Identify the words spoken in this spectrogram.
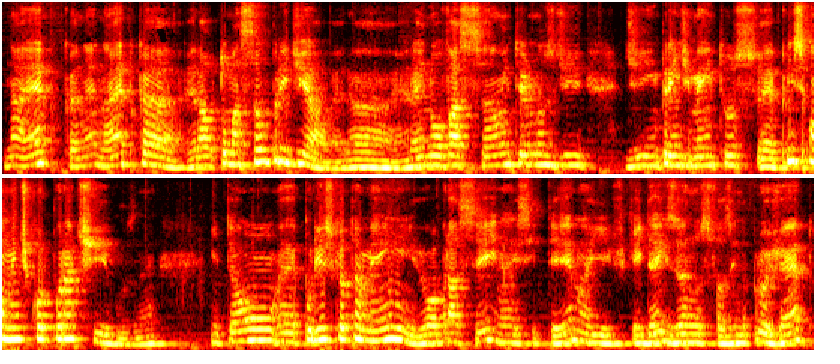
na época, né, na época era automação predial, era, era inovação em termos de de empreendimentos, é, principalmente corporativos, né? Então, é por isso que eu também eu abracei né, esse tema e fiquei 10 anos fazendo o projeto,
